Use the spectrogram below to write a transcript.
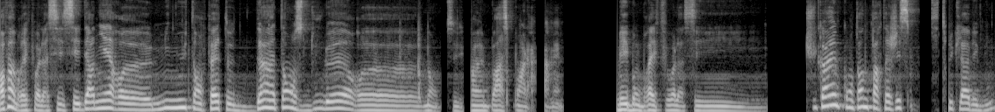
Enfin bref, voilà, ces, dernières euh, minutes en fait d'intense douleur, euh, non, c'est quand même pas à ce point-là quand même. Mais bon, bref, voilà, c'est, je suis quand même content de partager ce petit truc-là avec vous.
